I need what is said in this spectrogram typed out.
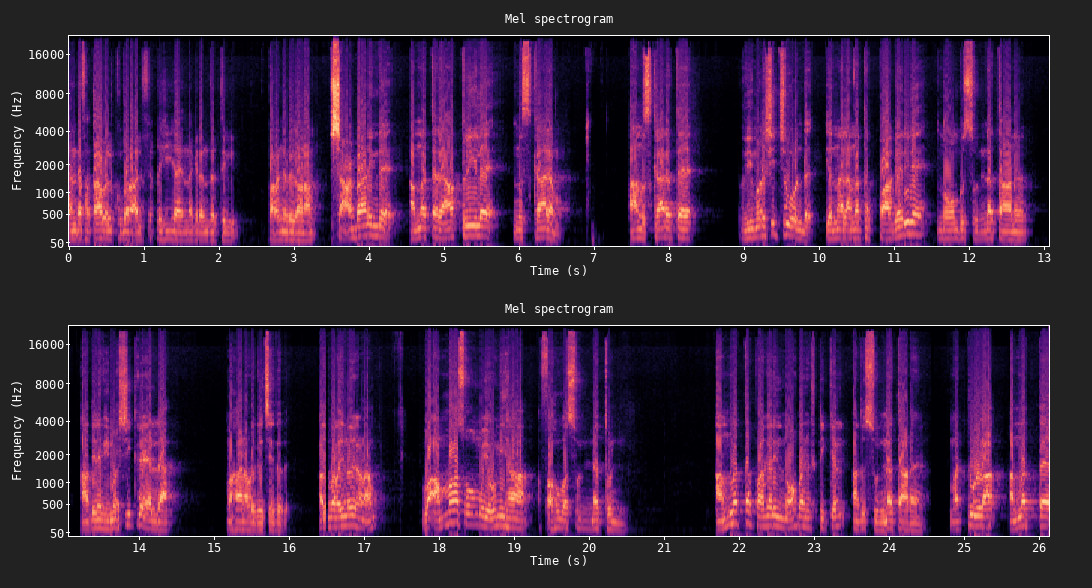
തന്റെ ഫതാവൽ കുബർ അൽ ഫിഖിയ എന്ന ഗ്രന്ഥത്തിൽ പറഞ്ഞത് കാണാം. ഷാബാനിന്റെ അന്നത്തെ രാത്രിയിലെ നിസ്കാരം ആ നിസ്കാരത്തെ വിമർശിച്ചുകൊണ്ട് എന്നാൽ അന്നത്തെ പകലിലെ നോമ്പ് സുന്നത്താണ് അതിനെ വിമർശിക്കുകയല്ല മഹാനവർകൾ ചെയ്തത്. അത് പറയുന്നത് കാണാം. അമ്മാ സോമു യോമിഹ ഫഹുവ സുന്നത്തുൻ. അന്നത്തെ പകലിൽ നോമ്പനുഷ്ഠിക്കൽ അത് സുന്നത്താണ്. മറ്റുള്ള അന്നത്തെ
